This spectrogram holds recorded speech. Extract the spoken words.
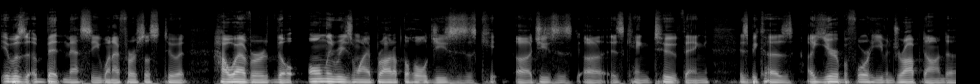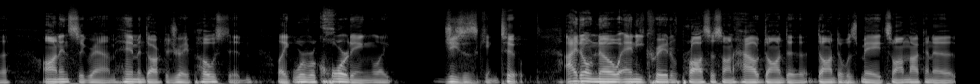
it was a bit messy when I first listened to it. However, the only reason why I brought up the whole Jesus is Ki- uh, Jesus uh, is King two thing is because a year before he even dropped Donda on Instagram, him and Dr. Dre posted like we're recording like Jesus is King two. I don't know any creative process on how Donda Donda was made, so I'm not gonna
